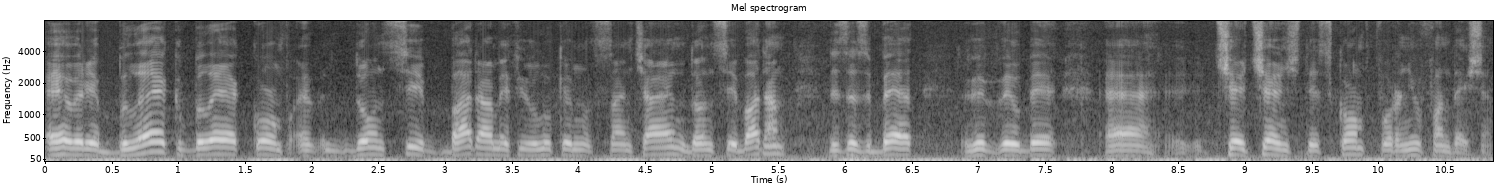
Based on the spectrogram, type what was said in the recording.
Every black black comb uh, don't see bottom. If you look in sunshine don't see bottom. This is bad we will be uh, ch- change this comb for new foundation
